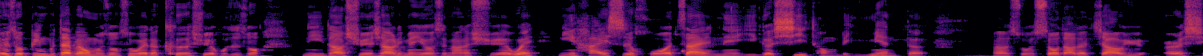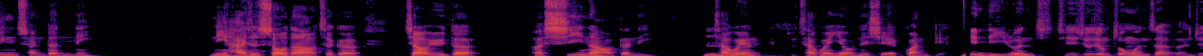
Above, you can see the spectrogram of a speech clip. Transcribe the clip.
所以说，并不代表我们说所谓的科学，或者说你到学校里面有什么样的学位，你还是活在那一个系统里面的，呃，所受到的教育而形成的你，你还是受到这个教育的呃洗脑的你，嗯。才会有才会有那些观点。因为理论其实就是用中文再分，就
